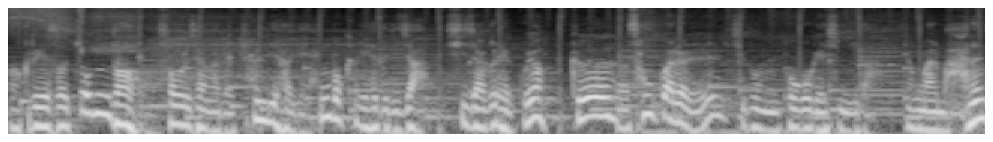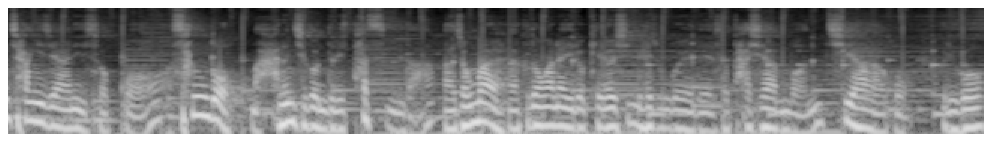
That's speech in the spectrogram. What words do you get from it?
어, 그래서 좀 더 서울 생활을 편리하게 행복하게 해드리자 시작을 했고요. 그 성과를 지금 보고 계십니다. 정말 많은 창의 제안이 있었고 상도 많은 직원들이 탔습니다. 아, 정말 그동안에 이렇게 열심히 해준 거에 대해서 다시 한번 치하하고 그리고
